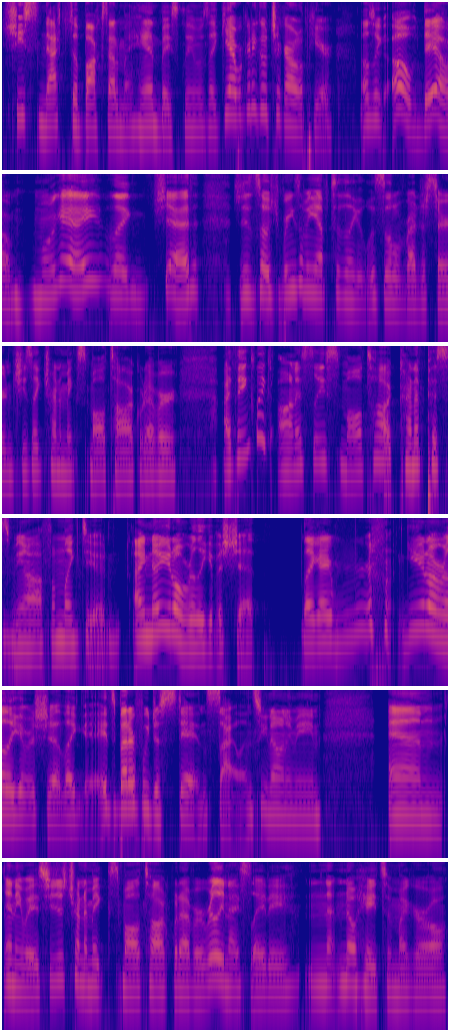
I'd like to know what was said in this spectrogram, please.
she snatched the box out of my hand basically and was like, "Yeah, we're gonna go check out up here." I was like, "Oh, damn, okay." Like, shit. So she brings me up to like this little register and she's like trying to make small talk, whatever. I think like honestly, small talk kind of pisses me off. I'm like, dude, I know you don't really give a shit. Like, I, you don't really give a shit. Like, it's better if we just stay in silence. You know what I mean? And anyways, she's just trying to make small talk, whatever. Really nice lady. N- no hates of my girl.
